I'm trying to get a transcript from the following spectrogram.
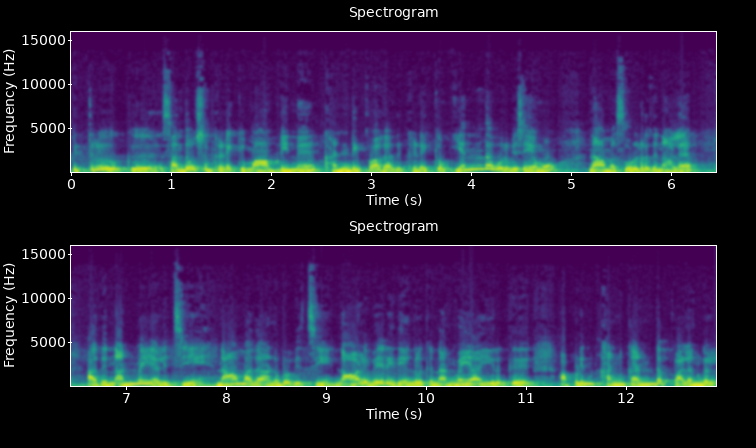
பித்ருவுக்கு சந்தோஷம் கிடைக்குமா அப்படின்னு கண்டிப்பாக அது கிடைக்கும். எந்த ஒரு விஷயமும் நாம் சொல்கிறதுனால அது நன்மை அளித்து நாம் அதை அனுபவித்து நாலு பேர் இது எங்களுக்கு நன்மையாக இருக்குது அப்படின்னு கண் கண்ட பலன்கள்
